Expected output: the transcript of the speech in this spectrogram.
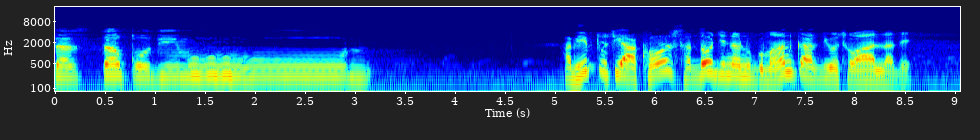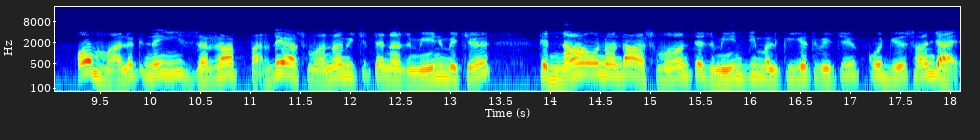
تَسْتَقْدِمُونَ ਹਬੀਬ ਤੁਸੀਂ ਆਖੋ ਸੱਦੋ ਜਿਨ੍ਹਾਂ ਨੂੰ ਗੁਮਾਨ ਕਰਦੀ ਹੋ ਸਵਾਲ ਅੱਲਾ ਦੇ ਉਹ ਮਾਲਕ ਨਹੀਂ ਜ਼ਰਾ ਭਰਦੇ ਆਸਮਾਨਾਂ ਵਿੱਚ ਤੇ ਨਾ ਜ਼ਮੀਨ ਵਿੱਚ ਤੇ ਨਾ ਉਹਨਾਂ ਦਾ ਆਸਮਾਨ ਤੇ ਜ਼ਮੀਨ ਦੀ ਮਲਕੀਅਤ ਵਿੱਚ ਕੁਝ ਸਾਂਝਾ ਹੈ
